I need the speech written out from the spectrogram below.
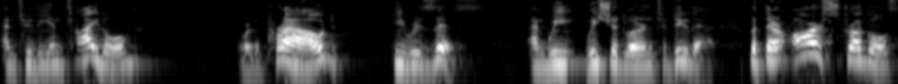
and to the entitled or the proud, he resists. And we, we should learn to do that. But there are struggles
